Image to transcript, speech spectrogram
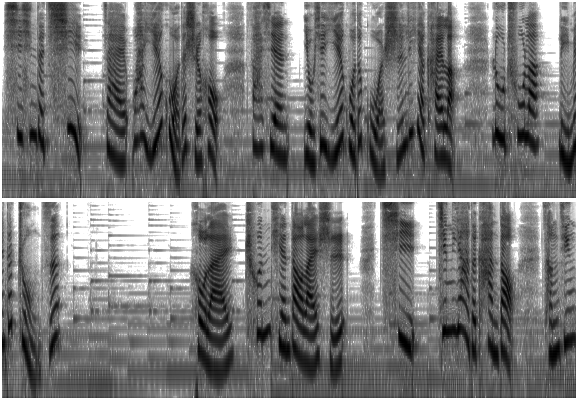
细心的气在挖野果的时候，发现有些野果的果实裂开了，露出了里面的种子。后来春天到来时，气惊讶的看到曾经。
